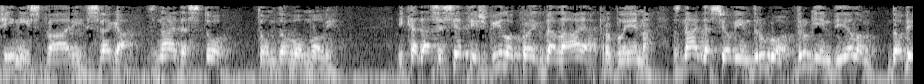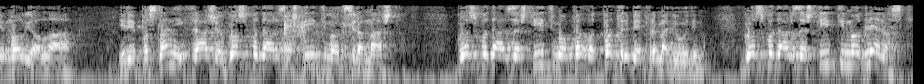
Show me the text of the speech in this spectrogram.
fini stvari, svega, znaj da se to tom dovom moli. I kada se sjetiš bilo kojeg belaja, problema, znaj da si ovim drugo, drugim dijelom dobije molio Allah. Jer je poslanik tražio gospodar zaštitimo od siromaštva. Gospodar zaštitimo od potrebe prema ljudima. Gospodar zaštitimo od ljenosti.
